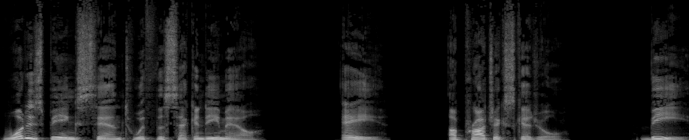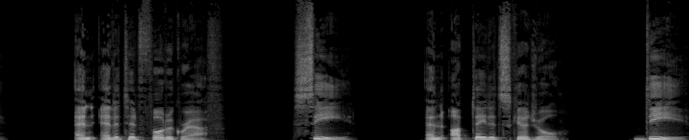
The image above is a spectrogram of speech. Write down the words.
What is being sent with the second email? A. A project schedule. B. An edited photograph. C. An updated schedule. D.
